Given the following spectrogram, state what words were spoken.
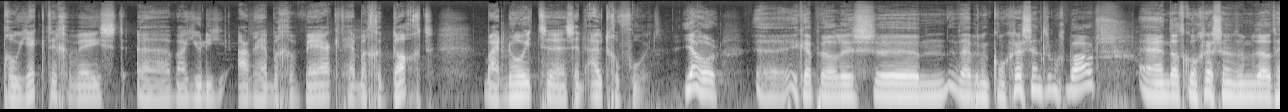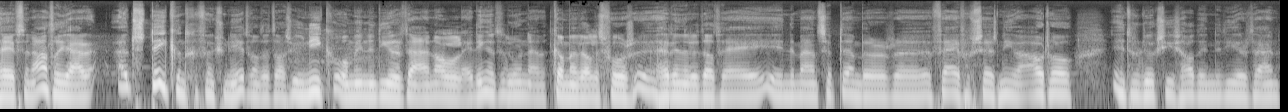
projecten geweest eh, waar jullie aan hebben gewerkt, hebben gedacht, maar nooit eh, zijn uitgevoerd? Ja hoor, eh, ik heb wel eens, ehm, we hebben een congrescentrum gebouwd. En dat congrescentrum dat heeft een aantal jaren uitstekend gefunctioneerd. Want het was uniek om in een dierentuin allerlei dingen te doen. En ik kan me wel eens voor herinneren dat wij in de maand september eh, vijf of zes nieuwe auto-introducties hadden in de dierentuin.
